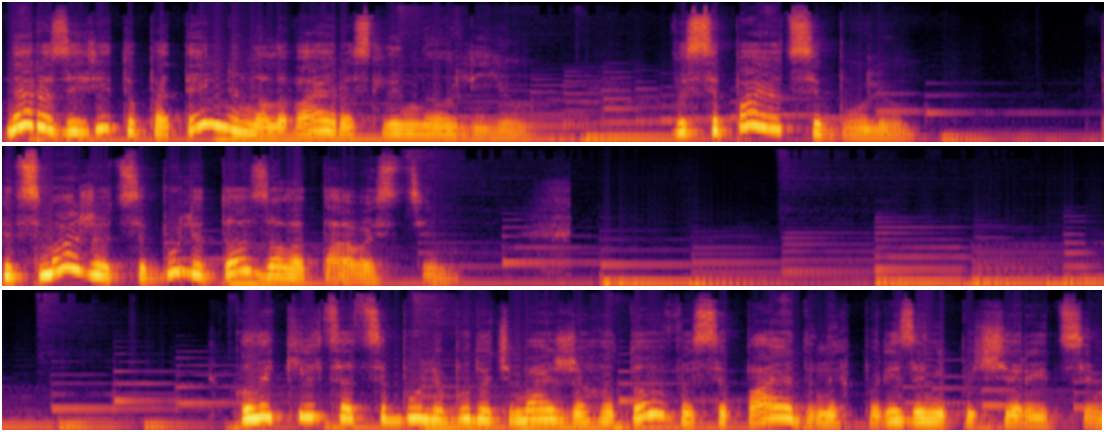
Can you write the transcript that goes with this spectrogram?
На розігріту пательню наливаю рослинну олію. Висипаю цибулю. Підсмажую цибулю до золотавості. Коли кільця цибулі будуть майже готові, висипаю до них порізані печериці.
